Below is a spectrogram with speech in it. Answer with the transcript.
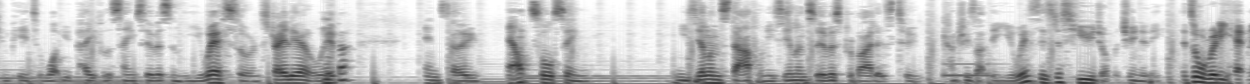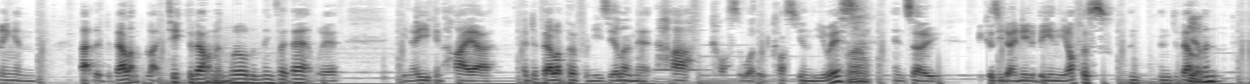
compared to what you'd pay for the same service in the US or in Australia or wherever. Mm. And so outsourcing New Zealand staff or New Zealand service providers to countries like the US is just huge opportunity. It's already happening in like the develop like tech development world and things like that, where you know you can hire a developer from New Zealand at half the cost of what it would cost you in the US. Wow. And so because you don't need to be in the office in, in development, yep.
